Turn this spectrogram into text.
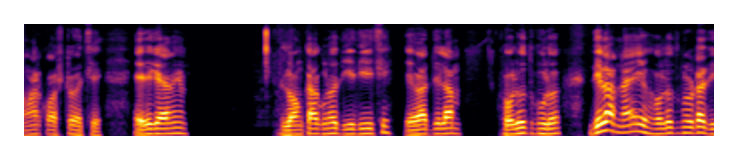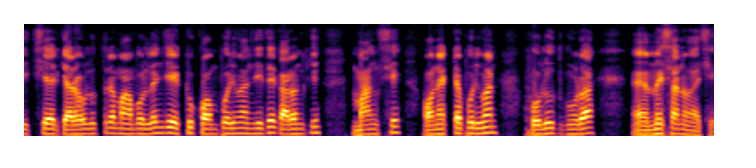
আমার কষ্ট হচ্ছে। এদিকে আমি লঙ্কা গুঁড়ো দিয়ে দিয়েছি। এবার দিলাম হলুদ গুঁড়ো। দিলাম না, এই হলুদ গুঁড়োটা দিচ্ছি আর কি। আর হলুদটা মা বললেন যে একটু কম পরিমাণ দিতে, কারণ কি মাংসে অনেকটা পরিমাণ হলুদ গুঁড়া মেশানো আছে।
